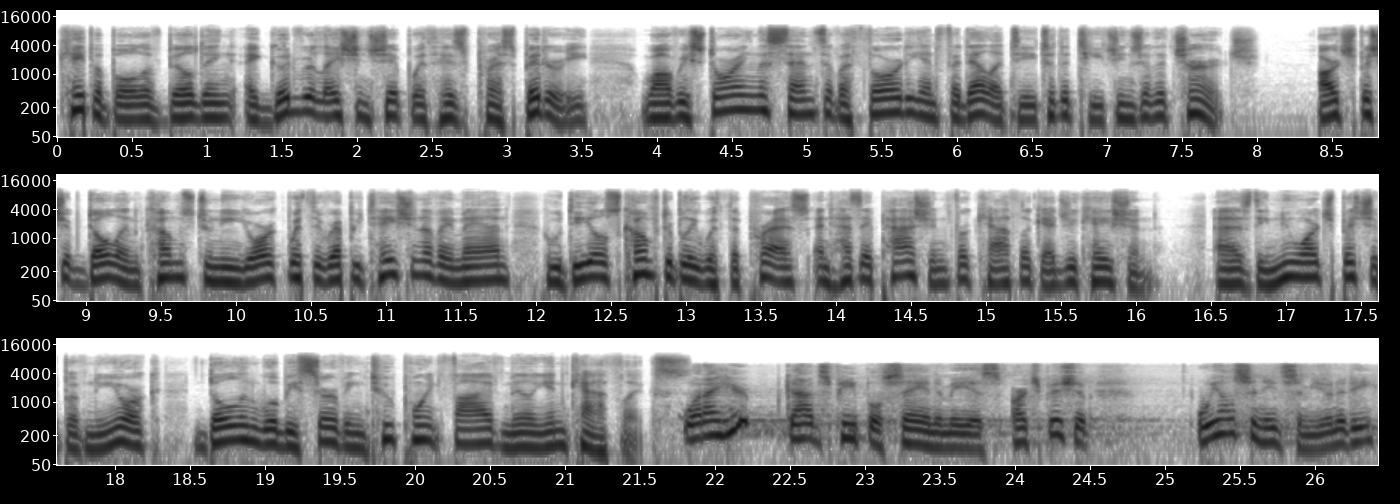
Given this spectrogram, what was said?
capable of building a good relationship with his presbytery while restoring the sense of authority and fidelity to the teachings of the Church. Archbishop Dolan comes to New York with the reputation of a man who deals comfortably with the press and has a passion for Catholic education. As the new Archbishop of New York, Dolan will be serving 2.5 million Catholics. What I hear God's people saying to me is, Archbishop, we also need some unity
